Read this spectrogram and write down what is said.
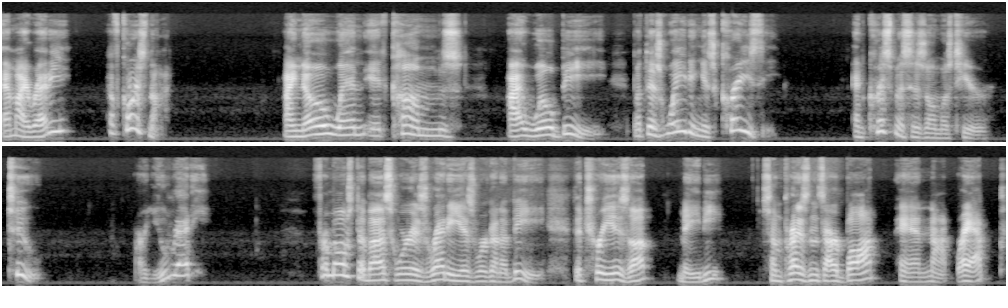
Am I ready? Of course not. I know when it comes, I will be, but this waiting is crazy. And Christmas is almost here, too. Are you ready? For most of us, we're as ready as we're going to be. The tree is up, maybe. Some presents are bought and not wrapped.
